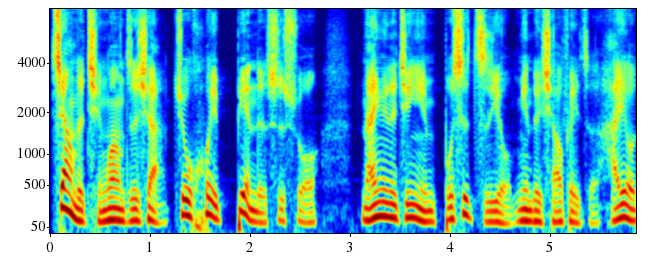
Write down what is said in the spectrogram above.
这样的情况之下，就会变得是说，南园的经营不是只有面对消费者，还有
